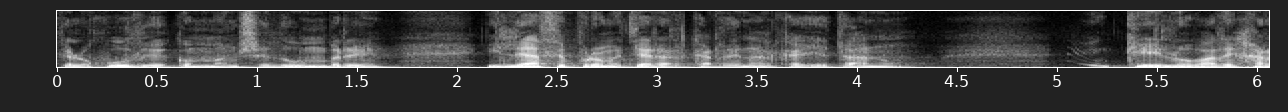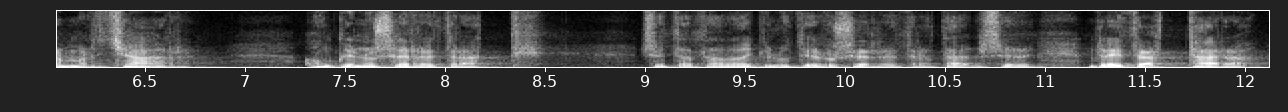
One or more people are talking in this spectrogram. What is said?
que lo juzgue con mansedumbre, y le hace prometer al cardenal Cayetano que lo va a dejar marchar, aunque no se retracte. Se trataba de que Lutero se, retractara,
